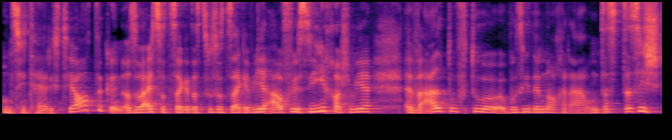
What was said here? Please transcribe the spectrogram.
und seither ins Theater gehen. Also weißt sozusagen, dass du sozusagen wie auch für sie kannst wie eine Welt auftun, wo sie dann nachher auch und das, das ist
